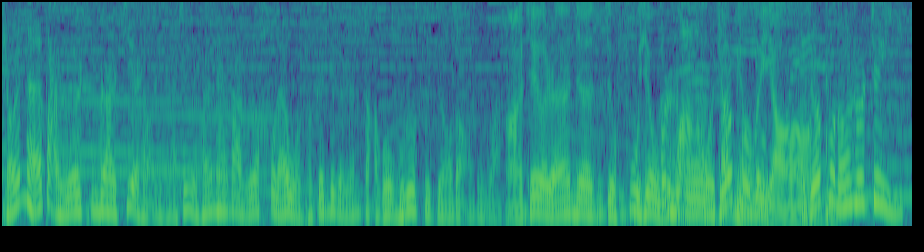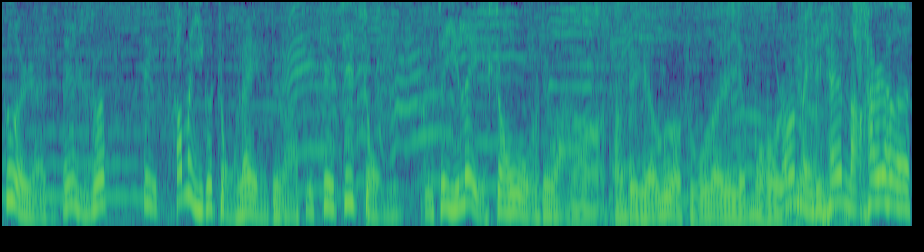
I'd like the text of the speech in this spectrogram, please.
调音台大哥，顺便介绍一下，这个调音台大哥后来我们跟这个人打过无数次交道，对吧？啊，这个人就就复姓无马，我觉得不我觉得不能说这一个人，但是说。这他们一个种类，对吧？这这这种这一类生物，对吧？嗯，他们这些恶俗的这些幕后人，他们每天拿着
